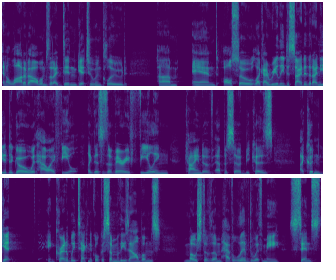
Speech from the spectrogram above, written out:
and a lot of albums that I didn't get to include. Um, and also, like, I really decided that I needed to go with how I feel. Like, this is a very feeling kind of episode because I couldn't get incredibly technical because some of these albums, most of them, have lived with me since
